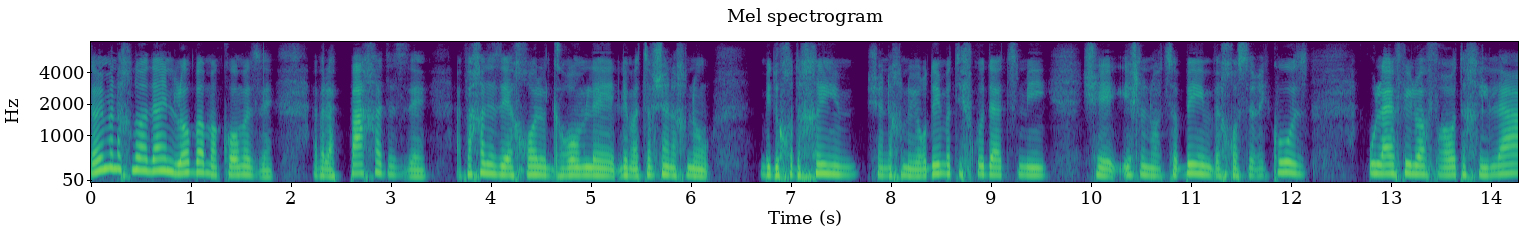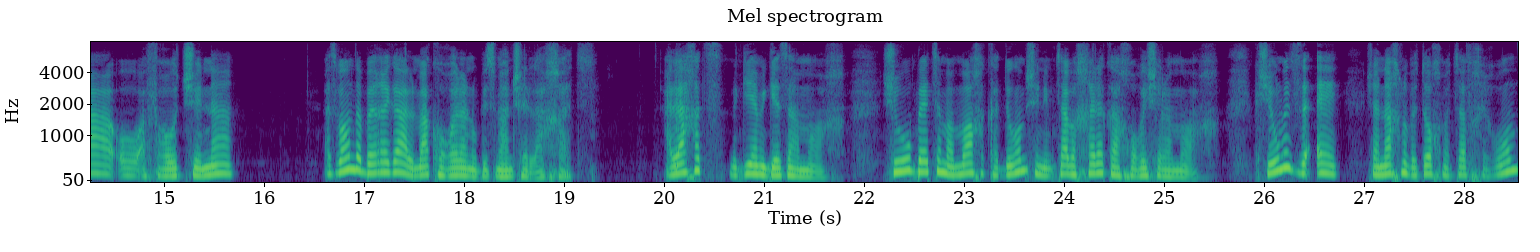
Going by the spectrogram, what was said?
גם אם אנחנו עדיין לא במקום הזה, אבל הפחד הזה, הפחד הזה יכול לגרום למצב שאנחנו מדוכדכים, שאנחנו יורדים בתפקוד העצמי, שיש לנו עצבים וחוסר ריכוז, אולי אפילו הפרעות אכילה או הפרעות שינה. אז בואו נדבר רגע על מה קורה לנו בזמן של לחץ. הלחץ מגיע מגזע המוח, שהוא בעצם המוח הקדום שנמצא בחלק האחורי של המוח. כשהוא מזהה שאנחנו בתוך מצב חירום,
